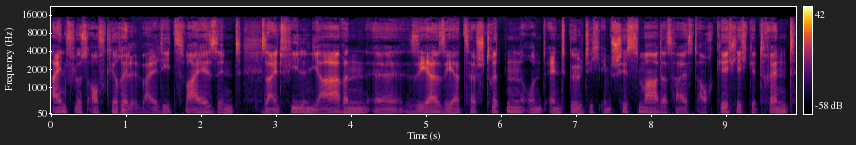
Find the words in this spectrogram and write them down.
Einfluss auf Kirill, weil die zwei sind seit vielen Jahren äh, sehr, sehr zerstritten und endgültig im Schisma, das heißt auch kirchlich getrennt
